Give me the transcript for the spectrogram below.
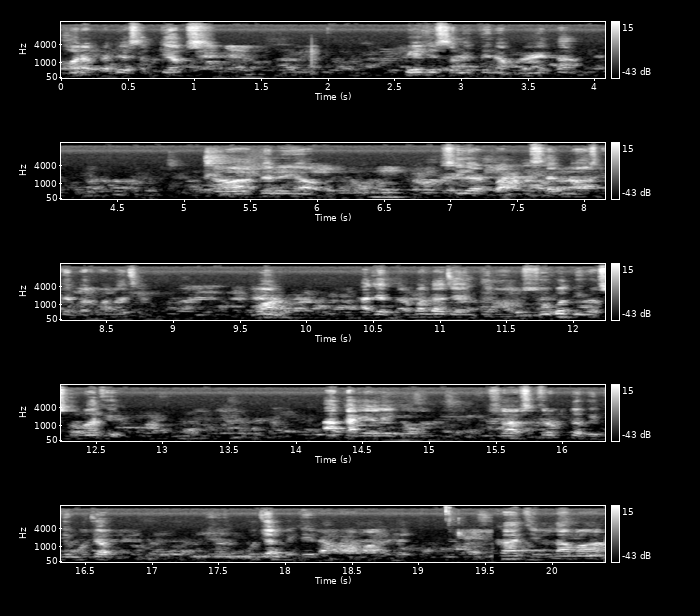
અમારા પ્રદેશ અધ્યક્ષ, પેજ સમિતિના પ્રણેતા એવા આદરણીય સી આર પાટીલ સાહેબના હસ્તે કરવાના છે. પણ આજે નર્મદા જયંતિનો શુભ દિવસ હોવાથી આ કાર્યાલયનો શાસ્ત્રોક્ત વિધિ મુજબ પૂજન વિધિ રાખવામાં આવી આખા જિલ્લામાં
